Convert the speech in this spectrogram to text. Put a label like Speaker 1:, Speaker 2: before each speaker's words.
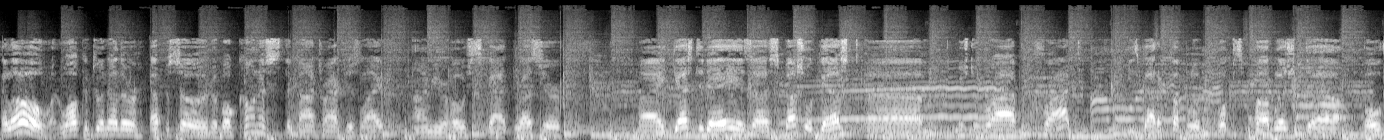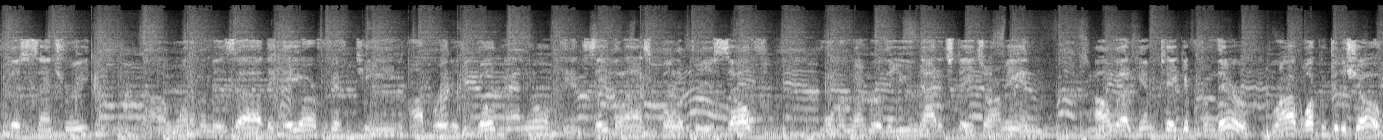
Speaker 1: Hello, and welcome to another episode of Oconus, the Contractor's Life. I'm your host, Scott Dresser. My guest today is a special guest, Mr. Rob Krott. He's got a couple of books published, uh, both this century. Uh, one of them is uh, the AR-15 Operator's Build Manual and Save the Last Bullet for Yourself. Former member of the United States Army, and I'll let him take it from there. Rob, welcome to the show.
